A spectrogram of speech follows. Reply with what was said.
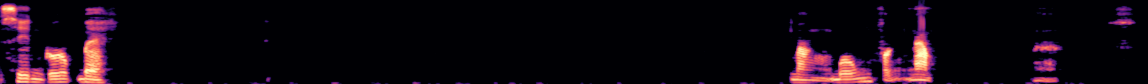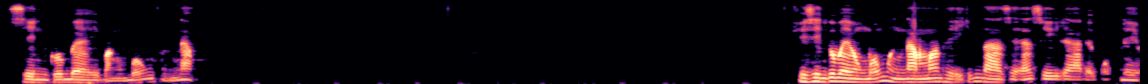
Sin của góc B bằng 4 phần 5 à, sin của B bằng 4 phần 5 khi sin của B bằng 4 phần 5 á, thì chúng ta sẽ suy ra được một điều.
